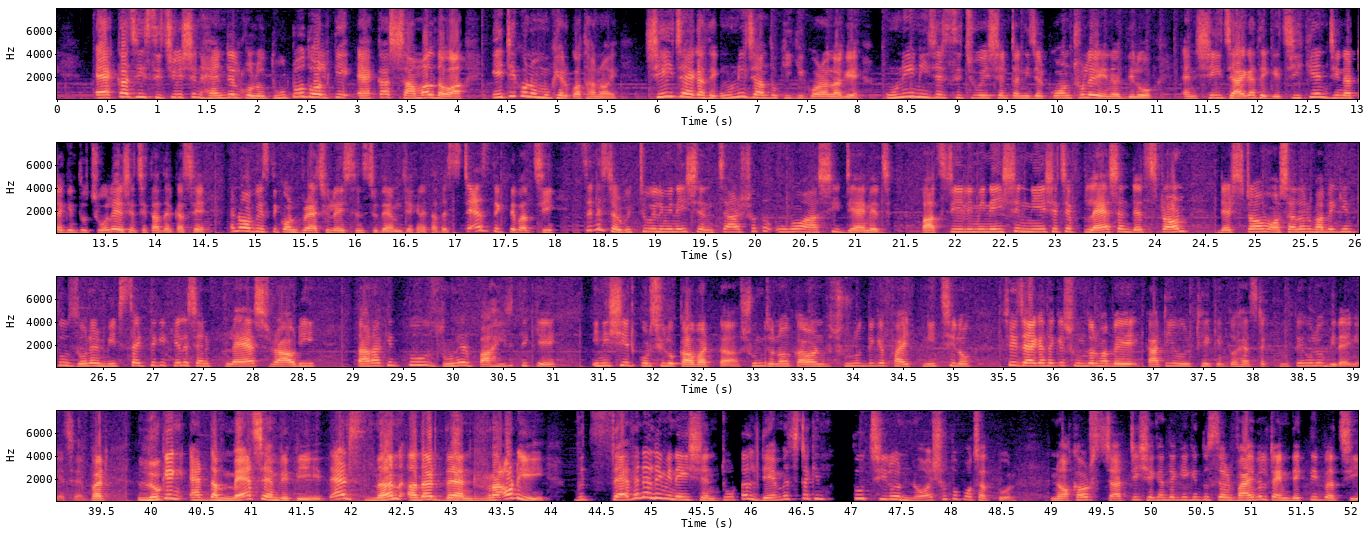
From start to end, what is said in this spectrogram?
একা যে সিচুয়েশন হ্যান্ডেল করল। দুটো দলকে একা সামাল দেওয়া, এটি কোনো মুখের কথা নয়। সেই জায়গা থেকে উনি জানতো কি কি করা লাগে। উনি নিজের সিচুয়েশনটা নিজের কন্ট্রোলে এনে দিল। এন্ড সেই জায়গা থেকে চিকেন ডিনারটা কিন্তু চলে এসেছে তাদের কাছে। And obviously congratulations to them যেখানে তাদের স্ট্যাচ দেখতে পাচ্ছি। সিনিস্টার উইথ টু এলিমিনেশন চারশত উনআশি ড্যামেজ পাঁচটি এলিমিনেশন নিয়ে এসেছে flash and dead storm dead storm অসাধারণভাবে কিন্তু জোনের মিড সাইড থেকে খেলেছেন ফ্ল্যাশ রাউডি তারা কিন্তু জোনের বাহির থেকে ইনিশিয়েট করছিল কাভারটা সুন্দর কারণ শুরুর দিকে ফাইট নিচ্ছিল। সেই জায়গা থেকে সুন্দরভাবে কাটিয়ে উঠে কিন্তু হ্যাশট্যাগ তুলতে হলেও বিদায় নিয়েছে। But looking at the match MVP that's none other then Rowdy with seven elimination total ড্যামেজটা কিন্তু ছিল নয়শত পঁচাত্তর। নকআউটস চারটি, সেখান থেকে কিন্তু সার্ভাইভাল টাইম দেখতেই পাচ্ছি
